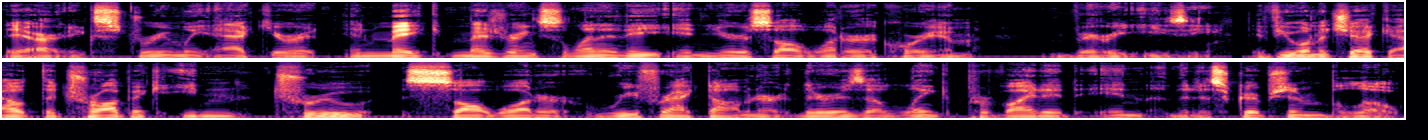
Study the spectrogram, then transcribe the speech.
They are extremely accurate and make measuring salinity in your saltwater aquarium very easy. If you want to check out the Tropic Eden True Saltwater Refractometer, there is a link provided in the description below.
